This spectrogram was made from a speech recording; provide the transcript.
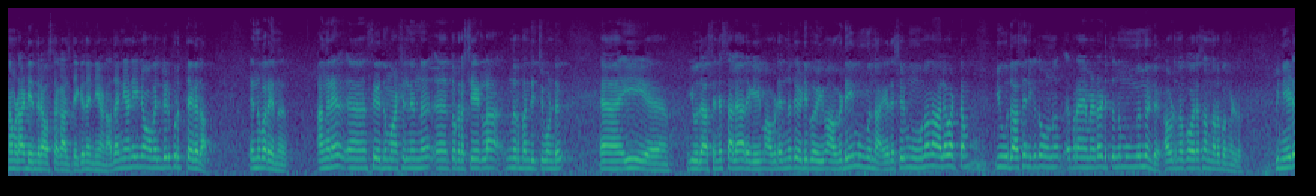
നമ്മുടെ അടിയന്തരാവസ്ഥ കാലത്തേക്ക് തന്നെയാണ്. അത് തന്നെയാണ് ഈ നോവലിന്റെ ഒരു പ്രത്യേകത എന്ന് പറയുന്നത്. അങ്ങനെ സേതുമാഷിൽ നിന്ന് തുടർച്ചയായിട്ടുള്ള നിർബന്ധിച്ചുകൊണ്ട് ഈ യുവദാസിന്റെ സ്ഥലം അറിയുകയും അവിടെ നിന്ന് തേടി പോയും അവിടെയും മുങ്ങുന്ന ഏകദേശം ഒരു മൂന്നോ നാലോ വട്ടം യൂദാസ് എനിക്ക് തോന്നുന്നു പ്രേമയുടെ അടുത്ത് നിന്ന് മുങ്ങുന്നുണ്ട് അവിടെ നിന്നൊക്കെ ഓരോ സന്ദർഭങ്ങളിലും. പിന്നീട്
